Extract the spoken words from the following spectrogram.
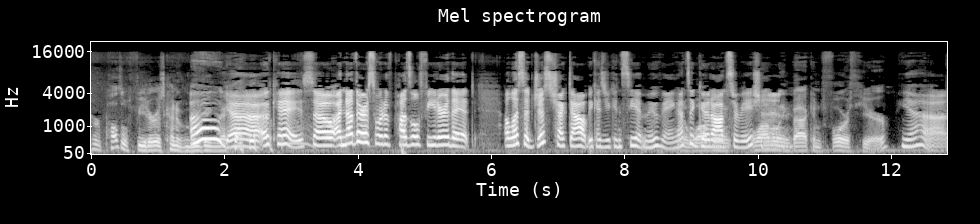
her puzzle feeder is kind of moving. Oh, there. yeah. Okay. So another sort of puzzle feeder that Alyssa just checked out because you can see it moving. That's a good observation. Wobbling back and forth here. Yeah.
